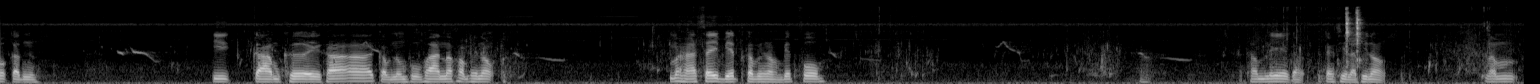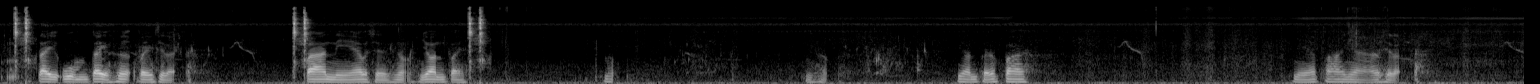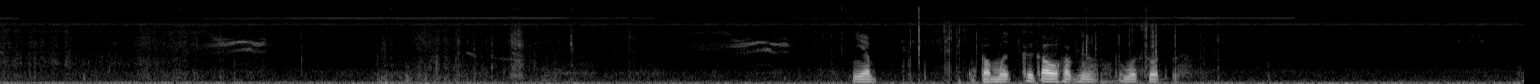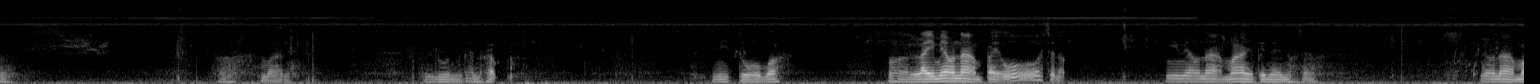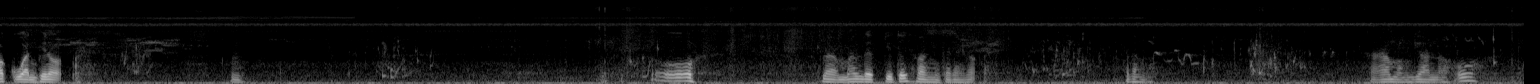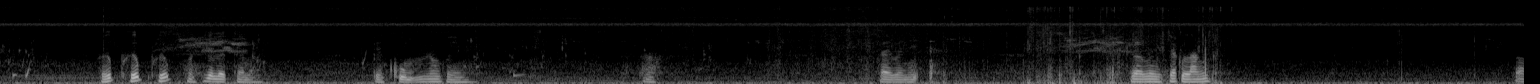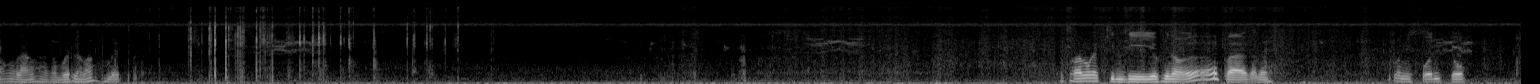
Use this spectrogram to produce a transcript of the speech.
พบกัน อีกกามเคยครับกับนมภูพานนะครับพี่น้องมหาไซเบ็ดครับพี่น้องเบ็ดโฟมทำเลขกับจังสิละพี่น้องน้ำไตอุ่มไตเหอะไปจังสิละปลาเหนียไปเสร็จพี่น้องย้อนไปนี่ครับย้อนไปน้ำปลาเหนียปลาหยาไปเสร็จละ เงียบ ปลาหมึกคือเก่าครับพี่น้องปลาหมึกสดมาเนี่ยลุ้นกันครับที่มีตัวบ่อ่าไล่แมวน้ำไปโอ้สนอมีแมวน้ำมาเนี่เป็นไงเนาะสนอแมวน้ำมากวนพี่น้องโอ้ น้ำมันเลือกอยู่ที่ฟังนี่ก็ได้เนาะก็ต้องหาหมองย้อนเอาโอ้ฮึบฮึบฮึบมันจะเลือกแต่มันเป็นคุมลงไปยังไงเอาใส่ไปนี้เราเลยจักหลังต้องหลังหากระเบิดแล้วมั้งเบ็ด เพราะมันก็กินดีอยู่พี่น้องเอ้ยปลากันเลยมันฝนตก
